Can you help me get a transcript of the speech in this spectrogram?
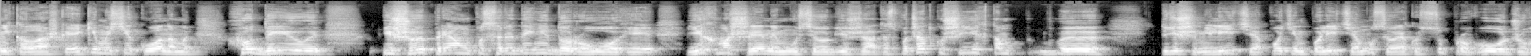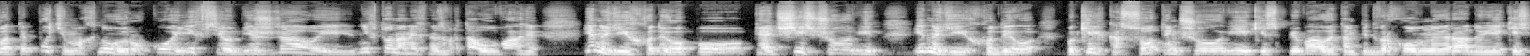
Ніколашка, якимись іконами ходили, ішли прямо посередині дороги, їх машини мусили об'їжджати. Спочатку ще їх там е, тоді ще міліція, потім поліція мусила якось супроводжувати, потім махнули рукою, їх всі об'їжджали, і ніхто на них не звертав уваги. Іноді їх ходило по 5-6 чоловік, іноді їх ходило по кілька сотень чоловік і співали там під Верховною Радою якісь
